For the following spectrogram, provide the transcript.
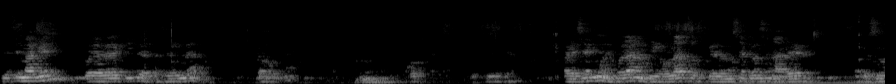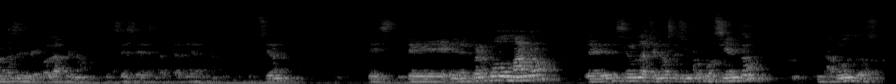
En esta imagen, puede ver aquí la célula, Parecían como si fueran fibroblastos, pero no se alcanzan a ver porque son más ácidos de colágeno, entonces se descartaría Este, en el cuerpo humano, eh, es células tiene un 5% en adultos,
